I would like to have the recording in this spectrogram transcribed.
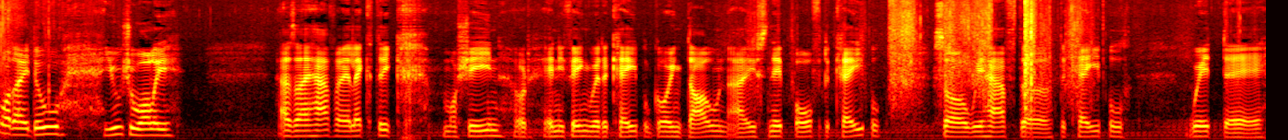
What I do usually as I have an electric machine or anything with a cable going down I snip off the cable. So we have the, the cable with uh,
